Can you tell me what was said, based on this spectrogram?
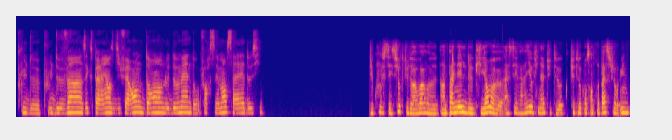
plus de plus de 20 expériences différentes dans le domaine, donc forcément ça aide aussi. Du coup, c'est sûr que tu dois avoir un panel de clients assez varié. Au final, tu te tu te concentres pas sur une,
